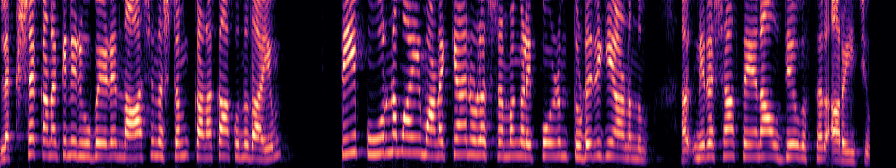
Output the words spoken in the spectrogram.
ലക്ഷക്കണക്കിന് രൂപയുടെ നാശനഷ്ടം കണക്കാക്കുന്നതായും തീ പൂർണമായും അണയ്ക്കാനുള്ള ശ്രമങ്ങൾ ഇപ്പോഴും തുടരുകയാണെന്നും അഗ്നിരക്ഷാ സേനാ ഉദ്യോഗസ്ഥർ അറിയിച്ചു.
